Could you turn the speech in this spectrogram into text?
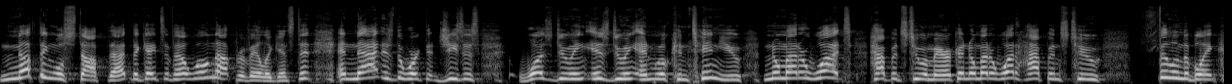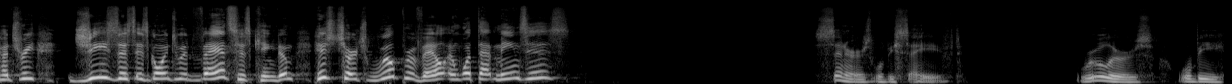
Nothing will stop that. The gates of hell will not prevail against it. And that is the work that Jesus was doing, is doing, and will continue no matter what happens to America, no matter what happens to fill in the blank country. Jesus is going to advance his kingdom. His church will prevail. And what that means is sinners will be saved, rulers will be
